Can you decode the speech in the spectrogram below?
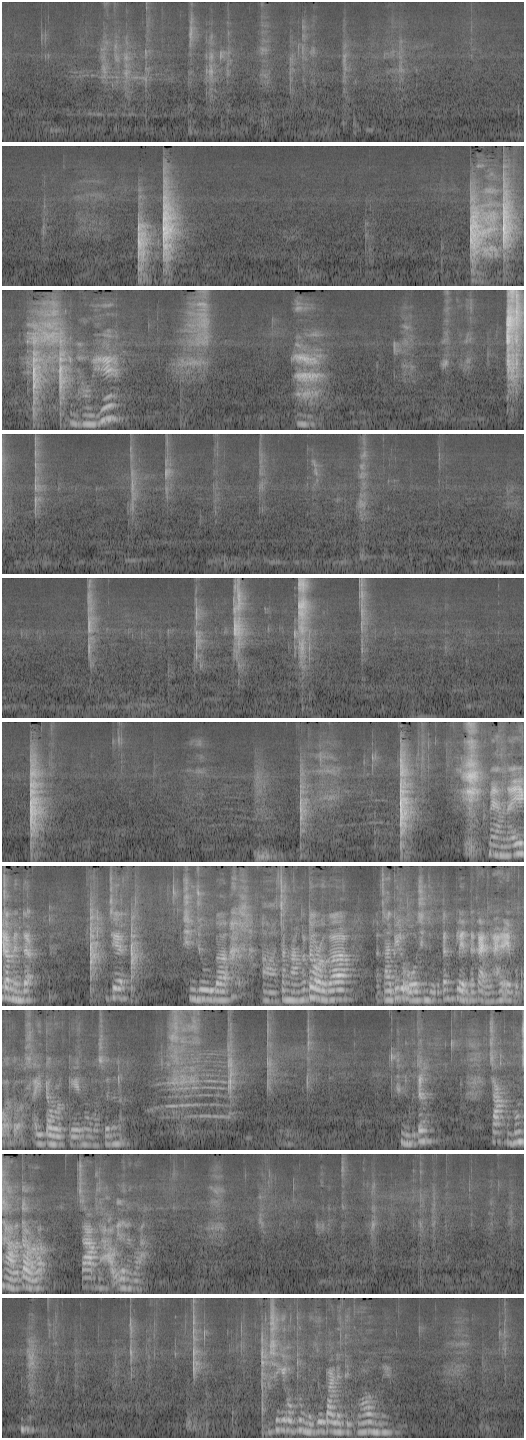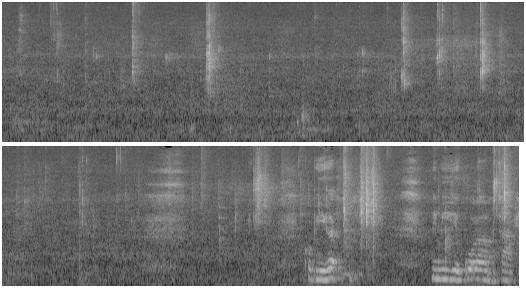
ꯌꯥꯝ ꯍꯥꯎꯋꯦꯍꯦ ꯃꯌꯥꯝꯅ ꯑꯩꯒꯤ ꯀꯃꯦꯟꯗ ꯏꯆꯦ ꯁꯤꯡꯖꯨꯒ ꯆꯉꯥꯡꯒ ꯇꯧꯔꯒ ꯆꯥꯕꯤꯔꯛꯑꯣ ꯁꯤꯡꯖꯨ ꯈꯤꯇꯪ ꯄ꯭ꯂꯦꯟꯗ ꯀꯥꯏꯅ ꯍꯥꯏꯔꯛꯑꯦꯕꯀꯣ ꯑꯗꯣ ꯑꯁ ꯑꯩ ꯇꯧꯔꯛꯀꯦ ꯅꯣꯡꯃ ꯁꯣꯏꯗꯅ ꯁꯤꯡꯖꯨ ꯈꯤꯇꯪ ꯆꯥꯛ ꯐꯣꯡ ꯐꯣꯡ ꯁꯥꯕ ꯇꯧꯔꯒ ꯆꯥꯕꯁꯨ ꯍꯥꯎꯋꯤꯗꯅꯀꯣ ꯉꯁꯤꯒꯤ ꯑꯣꯛ ꯊꯣꯡꯕꯁꯤꯗꯤ ꯎꯄꯥꯏ ꯂꯩꯇꯦ ꯈꯨꯍꯥꯎ ꯑꯃꯅꯤ ꯀꯣꯕꯤꯒ ꯃꯤꯃꯤꯁꯦ ꯀꯣꯠꯂꯒ ꯑꯃ ꯆꯥꯒꯦ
